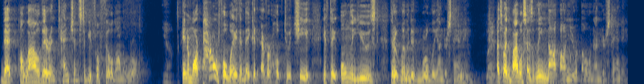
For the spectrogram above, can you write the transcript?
that allow their intentions to be fulfilled on the world Yeah. in a more powerful way than they could ever hope to achieve if they only used their limited worldly understanding. Mm-hmm. Right. That's why the Bible says, lean not on your own understanding,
